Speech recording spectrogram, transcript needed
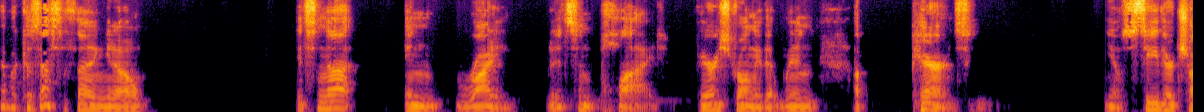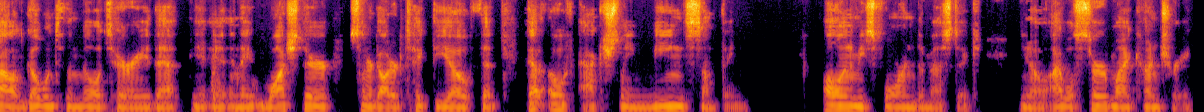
Yeah, because that's the thing, you know, it's not in writing, but it's implied very strongly that when a parents you know see their child go into the military that and they watch their son or daughter take the oath that that oath actually means something. All enemies foreign domestic you know i will serve my country.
